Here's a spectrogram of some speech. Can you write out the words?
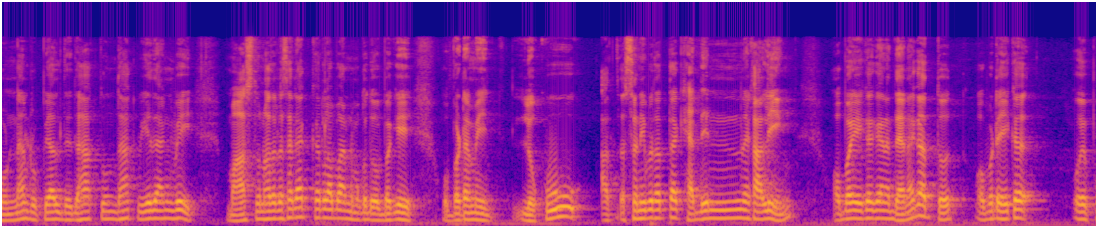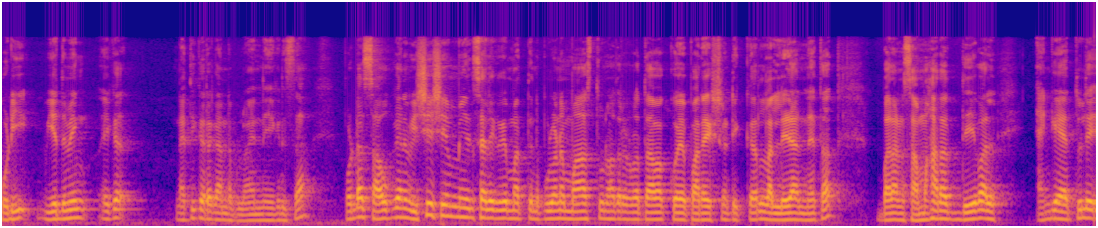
ඕනනම් රුපියල් 2000ක් 3000ක් වියදම් වෙයි. මාස 3-4 සැරයක් කරලා බලන්න. මොකද ඔබගේ ඔබට මේ ලොකු අසනීප තත්ත්වයක් හැදෙන්න කලින් ඔබ ඒක ගැන දැනගත්තොත් ඔබට ඒක ඔය පොඩි වියදමෙන් ඒක නැති කරගන්න පුළුවන්. ඒක නිසා පොඩ්ඩක් සෞඛ්‍ය ගැන විශේෂයෙන් මේ සැලකිලිමත් වෙන්න පුළුවන් මාස 3-4 වතාවක් ඔය පරීක්ෂණ ටික කරලා ලෙඩක් නැතත් බලන්න සමහර දේවල් ඇඟ ඇතුලේ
